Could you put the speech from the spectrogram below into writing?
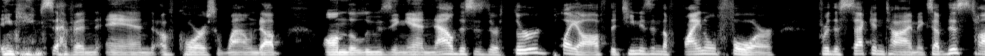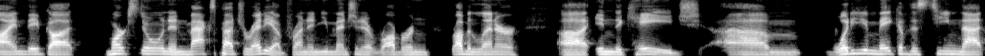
in game 7 and of course wound up on the losing end. Now this is their third playoff. The team is in the final 4 for the second time except this time they've got Mark Stone and Max Pacioretty up front, and you mentioned it, Robin Robin Lehner uh, in the cage. Um, what do you make of this team that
